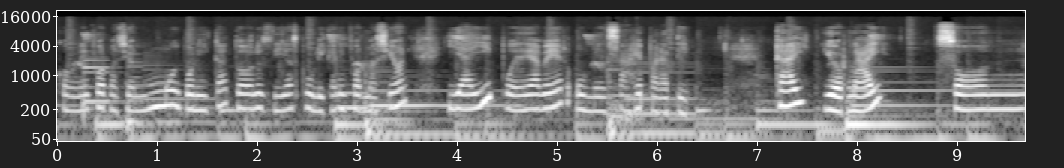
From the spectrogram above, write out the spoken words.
con una información muy bonita. Todos los días publican información y ahí puede haber un mensaje para ti. Kai y Ornai son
